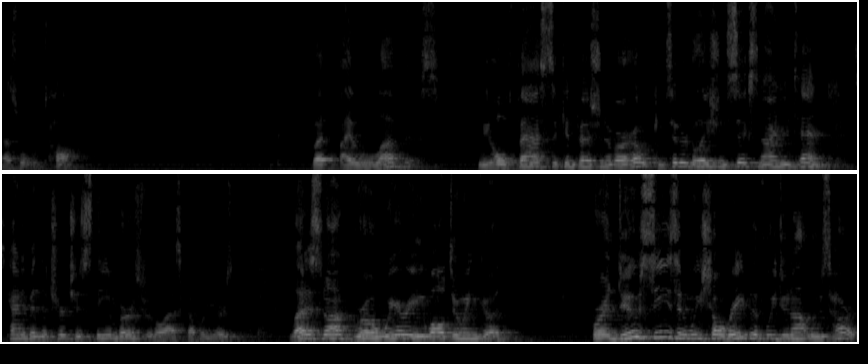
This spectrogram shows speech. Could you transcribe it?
That's what we're taught. But I love this. We hold fast the confession of our hope. Consider Galatians 6, 9, and 10. It's kind of been the church's theme verse for the last couple of years. Let us not grow weary while doing good, for in due season we shall reap if we do not lose heart.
